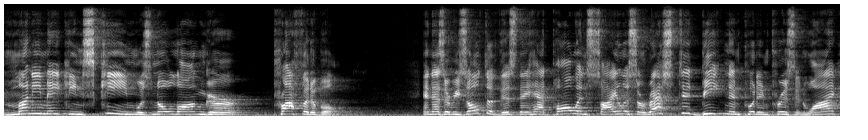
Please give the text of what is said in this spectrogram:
money making scheme was no longer profitable. And as a result of this, they had Paul and Silas arrested, beaten, and put in prison. Why?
